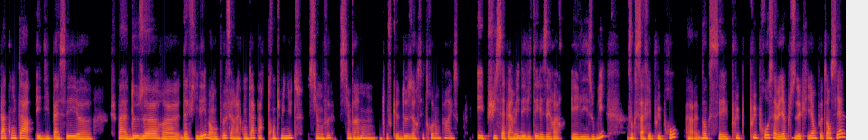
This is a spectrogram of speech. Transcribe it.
la compta et d'y passer, euh, je sais pas, deux heures euh, d'affilée, ben on peut faire la compta par 30 minutes si on veut, si vraiment on trouve que deux heures c'est trop long par exemple. Et puis, ça permet d'éviter les erreurs et les oublis. Donc, ça fait plus pro. Euh, donc, c'est plus, plus pro, ça veut dire plus de clients potentiels.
